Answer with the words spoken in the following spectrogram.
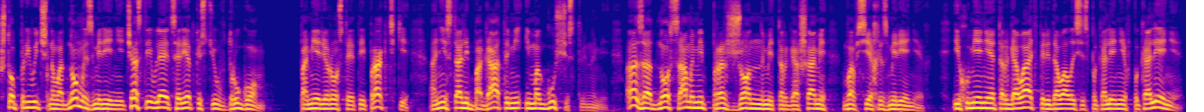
что привычно в одном измерении часто является редкостью в другом – по мере роста этой практики они стали богатыми и могущественными, а заодно самыми прожженными торгашами во всех измерениях. Их умение торговать передавалось из поколения в поколение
